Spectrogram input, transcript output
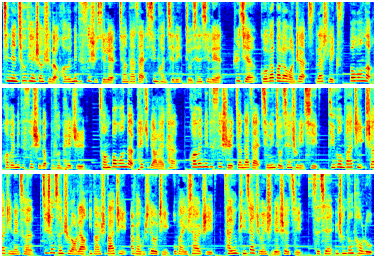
今年秋天上市的华为 Mate 四十系列将搭载新款麒麟九千系列。日前，国外爆料网站 SlashLeaks 曝光了华为 Mate 四十的部分配置。从曝光的配置表来看，华为 Mate 四十将搭载麒麟九千处理器。提供八 G、十二 G 内存，机身存储容量一百二十八 G、二百五十六 G、五百一十二 G，采用屏下指纹识别设计。此前，余承东透露，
